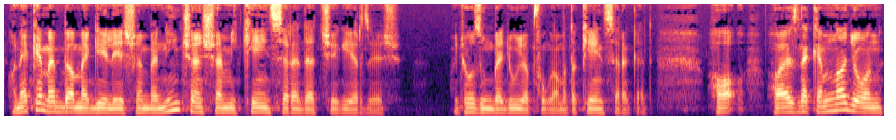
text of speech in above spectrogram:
Ha nekem ebbe a megélésemben nincsen semmi kényszeredettségérzés, hogy hozunk be egy újabb fogalmat, a kényszereket, ha, ha ez nekem nagyon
